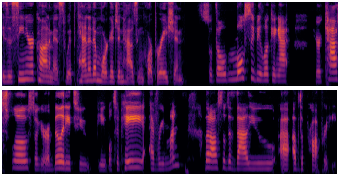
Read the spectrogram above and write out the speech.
is a senior economist with Canada Mortgage and Housing Corporation. So they'll mostly be looking at your cash flow, so your ability to be able to pay every month, but also the value uh, of the property.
